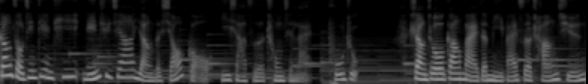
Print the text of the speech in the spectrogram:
刚走进电梯，邻居家养的小狗一下子冲进来扑住。上周刚买的米白色长裙，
